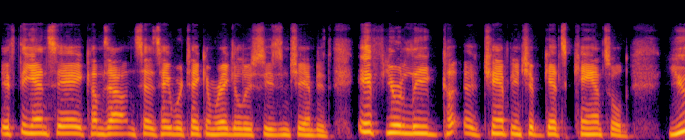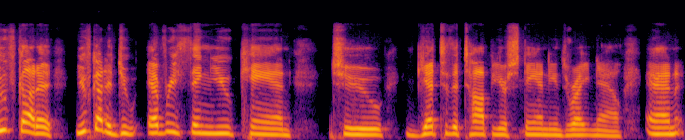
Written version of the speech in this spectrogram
If the NCAA comes out and says, "Hey, we're taking regular season champions," if your league uh, championship gets canceled, you've got to you've got to do everything you can to get to the top of your standings right now. And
